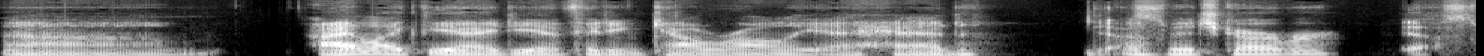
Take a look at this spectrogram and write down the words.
Um, I like the idea of hitting Cal Raleigh ahead yes of Mitch Garver yes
